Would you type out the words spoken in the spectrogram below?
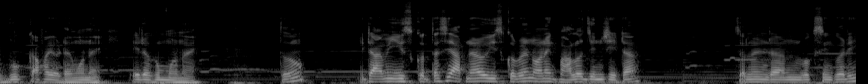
বুক কাঁপায় ওটা মনে হয়, এরকম মনে হয়। তো, এটা আমি ইউজ করতেছি, আপনারাও ইউজ করবেন, অনেক ভালো জিনিস এটা। চলেন এটা আনবক্সিং করি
